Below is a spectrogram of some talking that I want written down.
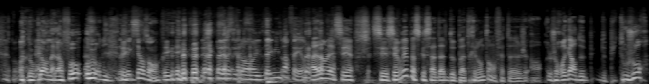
donc là on a l'info aujourd'hui ça fait Ex- 15 ans Excellent, Le timing parfait. hein. Ah non, mais c'est- c'est c'est vrai parce que ça date de pas très longtemps en fait. Euh, Je, je regarde depuis, depuis toujours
